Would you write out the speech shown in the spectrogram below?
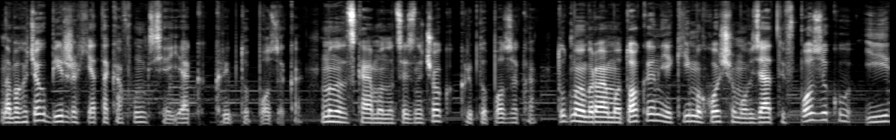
На багатьох біржах є така функція, як криптопозика. Ми натискаємо на цей значок криптопозика. Тут ми обираємо токен, який ми хочемо взяти в позику, і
